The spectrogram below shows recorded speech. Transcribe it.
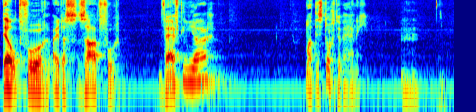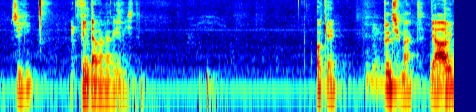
telt voor, ay, dat is zaad voor 15 jaar, maar het is toch te weinig. Zie je? Ik vind dat we hem hebben gemist. Oké. Punt gemaakt. Ja. Doei.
